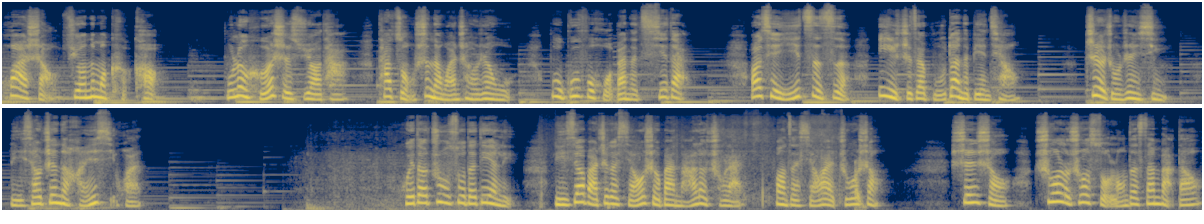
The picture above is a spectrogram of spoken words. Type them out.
话少却又那么可靠。不论何时需要他，他总是能完成任务，不辜负伙伴的期待，而且一次次一直在不断的变强。这种韧性，李潇真的很喜欢。回到住宿的店里，李潇把这个小手办拿了出来，放在小矮桌上，伸手戳了戳索隆的三把刀。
